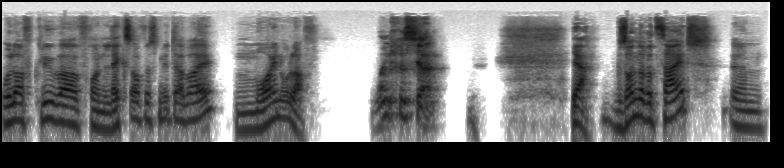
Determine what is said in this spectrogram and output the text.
Olaf Klüver von LexOffice mit dabei. Moin Olaf. Moin Christian. Ja, besondere Zeit. Ähm,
